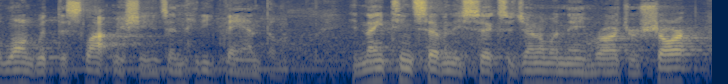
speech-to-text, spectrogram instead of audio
along with the slot machines, and he banned them. In 1976, a gentleman named Roger Sharpe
